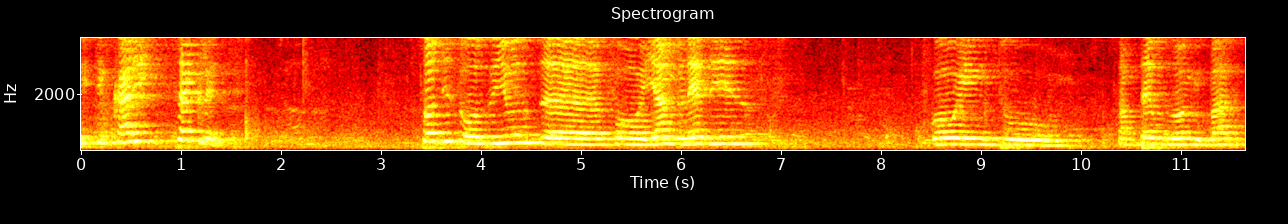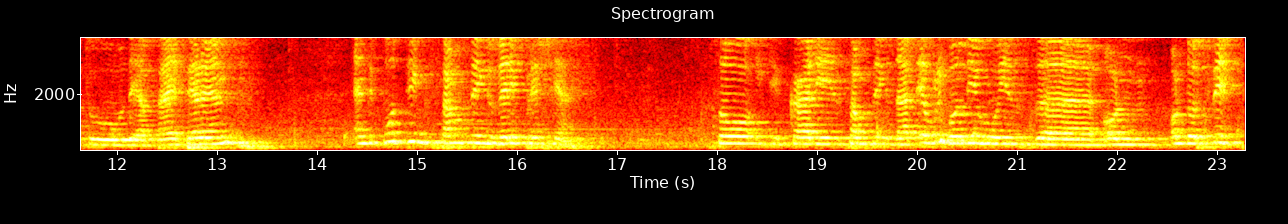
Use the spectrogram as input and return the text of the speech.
It carries secret. So this was used uh, for young ladies going to sometimes going back to their parents and putting something very precious. So it carries something that everybody who is uh, on, on the street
